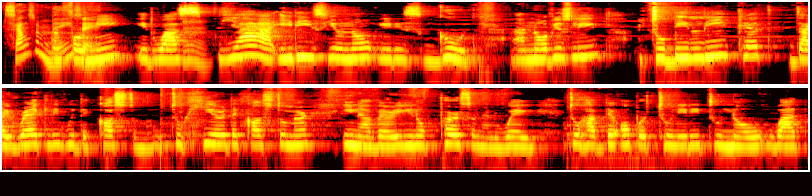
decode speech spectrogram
sounds amazing and for me it was mm. yeah it is you know it is good and obviously to be linked directly with the customer to hear the customer in a very you know personal way to have the opportunity to know what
